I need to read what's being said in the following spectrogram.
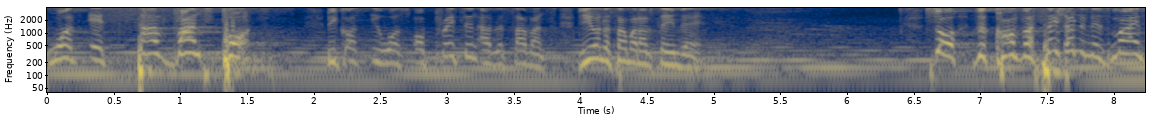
was a servant thought because he was operating as a servant. Do you understand what I'm saying there? So the conversation in his mind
